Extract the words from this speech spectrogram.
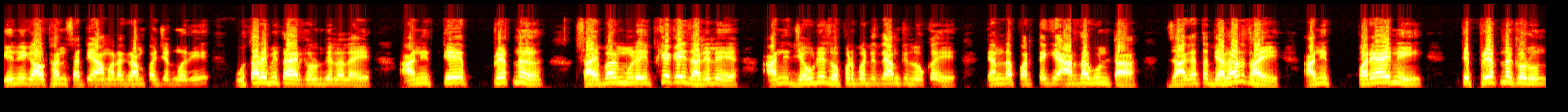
यांनी गावठाणसाठी आम्हाला ग्रामपंचायतमध्ये उतारा बी तयार करून दिलेला आहे. आणि ते प्रयत्न साहेबांमुळे इतके काही झालेले आहे आणि जेवढे झोपडपट्टीतले आमचे लोक आहे त्यांना प्रत्येकी अर्धा गुंठा जागा तर देणारच आहे आणि पर्यायनी ते प्रयत्न करून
